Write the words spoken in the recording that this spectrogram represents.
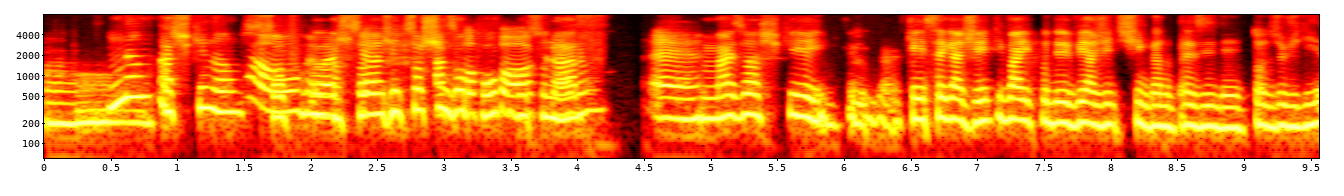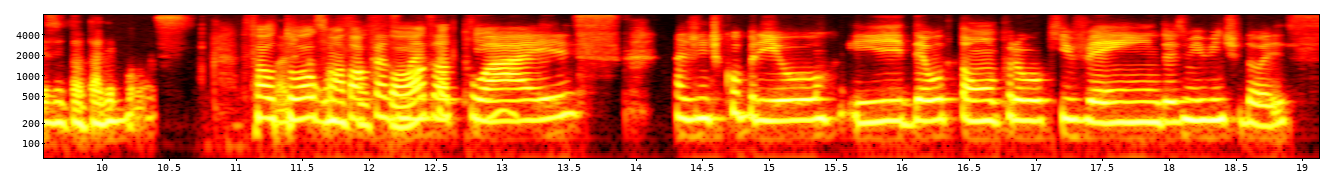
Não, acho que não. não só, só a gente só xingou um pouco o Bolsonaro. É. Mas eu acho que quem segue a gente vai poder ver a gente xingando o presidente todos os dias, então tá de boas. Faltou alguma fofoca mais atuais a gente cobriu e deu o tom para o que vem em 2022.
